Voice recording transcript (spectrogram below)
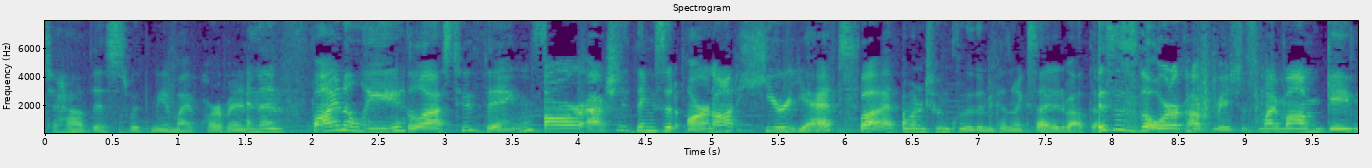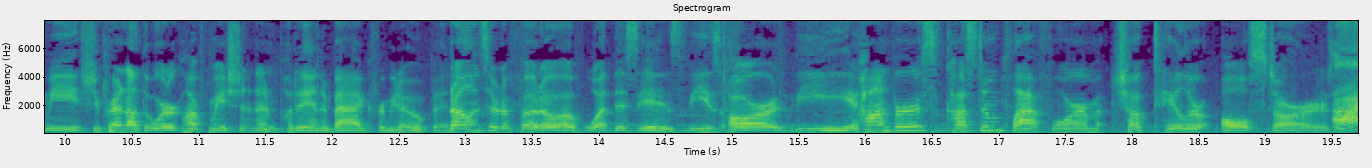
to have this with me in my apartment. And then finally, the last two things are actually things that are not here yet, but I wanted to include them because I'm excited about them. This is the order confirmation. So my mom gave me, she printed out the order confirmation and then put it in a bag for me to open. But I'll insert a photo of what this is. These are the Converse Custom Platform Chuck Taylor All-Stars. I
